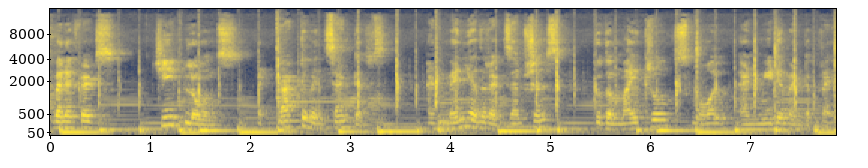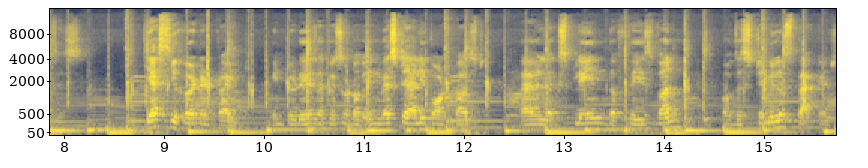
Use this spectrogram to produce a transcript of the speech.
benefits, cheap loans, attractive incentives, and many other exemptions to the micro, small, and medium enterprises. Yes, you heard it right. In today's episode of Invest Alley podcast, I will explain the phase 1 of the stimulus package.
